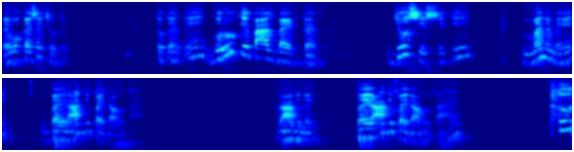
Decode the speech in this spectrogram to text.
तो वो कैसे छूटे? तो कहते हैं, गुरु के पास बैठकर जो शिष्य के मन में वैराग्य पैदा होता है, राग नहीं, वैराग्य पैदा होता है तो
